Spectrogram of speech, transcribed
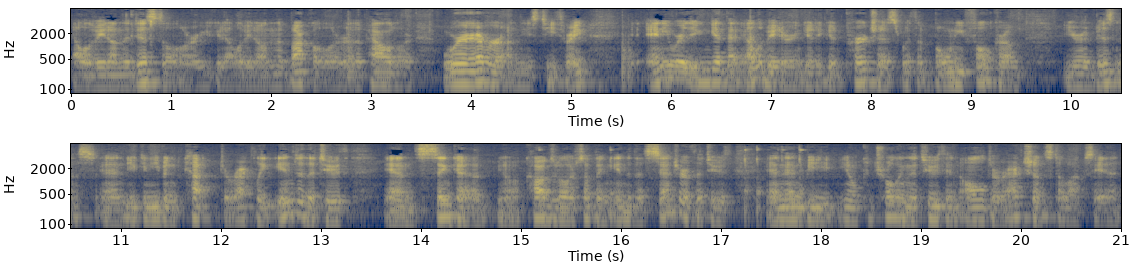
elevate on the distal, or you could elevate on the buccal, or the palatal, or wherever on these teeth, right? Anywhere that you can get that elevator and get a good purchase with a bony fulcrum, you're in business. And you can even cut directly into the tooth and sink a you know a cogswell or something into the center of the tooth, and then be you know controlling the tooth in all directions to luxate it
